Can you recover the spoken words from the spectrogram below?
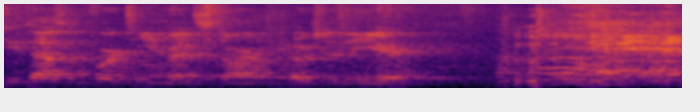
2014 Red Storm Coach of the Year.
